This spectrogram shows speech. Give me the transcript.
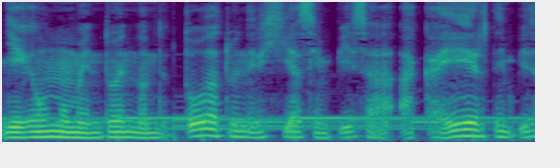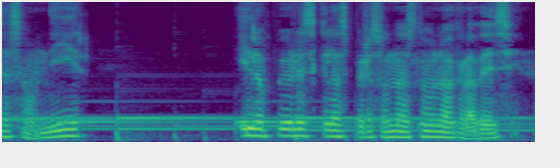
Llega un momento en donde toda tu energía se empieza a caer, te empiezas a hundir. Y lo peor es que las personas no lo agradecen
